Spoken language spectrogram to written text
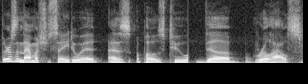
There isn't that much to say to it as opposed to the Grill House.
